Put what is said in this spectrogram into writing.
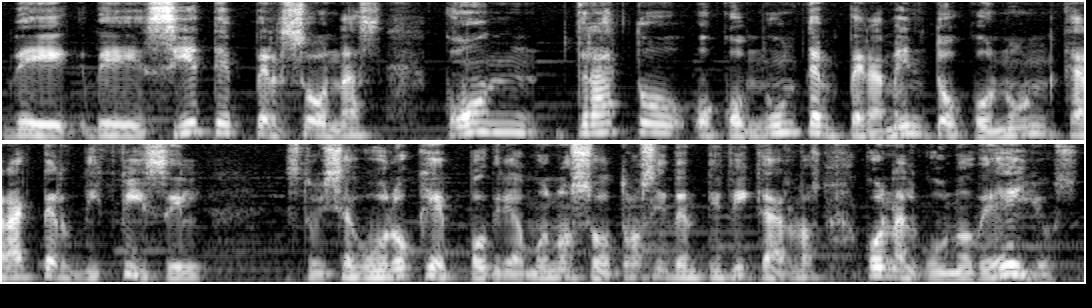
de, de, siete personas con trato o con un temperamento, con un carácter difícil, estoy seguro que podríamos nosotros identificarnos con alguno de ellos.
